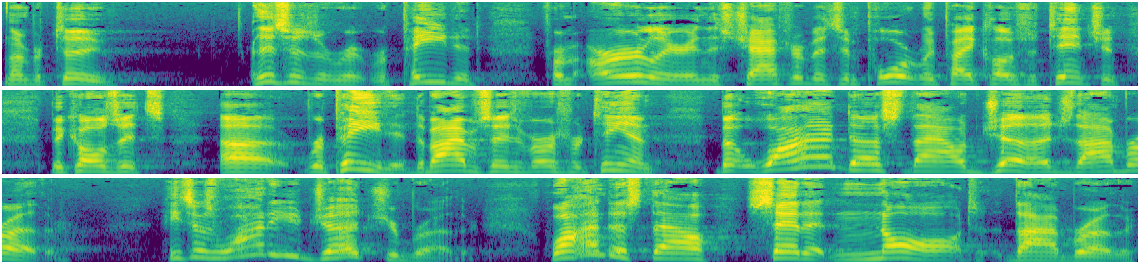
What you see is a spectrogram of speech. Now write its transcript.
Number two, this is re- repeated from earlier in this chapter, but it's important we pay close attention because it's uh, repeated. The Bible says in verse 10, But why dost thou judge thy brother? He says, Why do you judge your brother? Why dost thou set at naught thy brother?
